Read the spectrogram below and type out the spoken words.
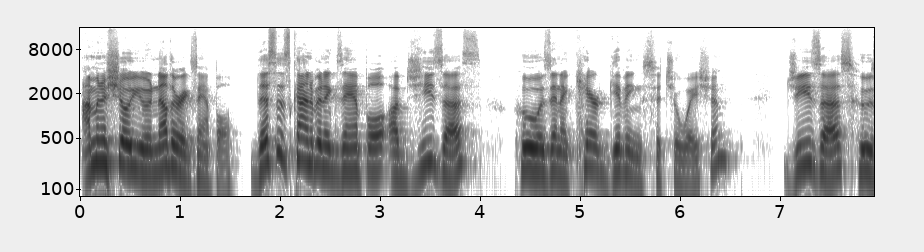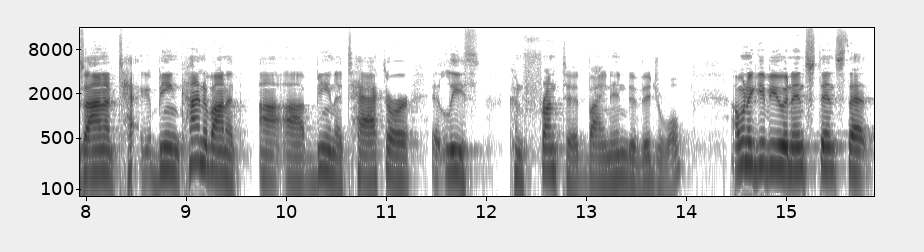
I'm going to show you another example. This is kind of an example of Jesus who is in a caregiving situation. Jesus, who's on a being kind of on a, uh, uh, being attacked or at least confronted by an individual. I want to give you an instance that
